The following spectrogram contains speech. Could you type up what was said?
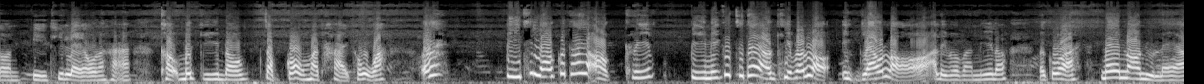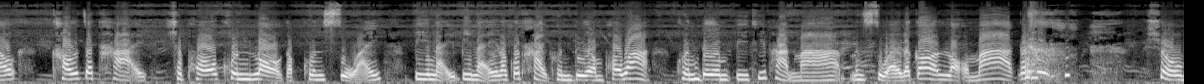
ตอนปีที่แล้วนะคะเขาเมื่อกี้น้องจับกล้องมาถ่ายเขาบอกว่า เอ้ย ปีที่แล้วก็ได้ออกคลิป ปีนี้ก็จะได้ออกคลิปแล้วเหรออีกแล้วเหรออะไรประมาณนี้เนาะแล้วก็ว่าแน่นอนอยู่แล้วเขาจะถ่ายเฉพาะคนหล่อกับคนสวย ปีไหนปีไหนเราก็ถ่ายคนเดิม เพราะว่าคนเดิมปีที่ผ่านมามันสวยแล้วก็หล่อมาก ชม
